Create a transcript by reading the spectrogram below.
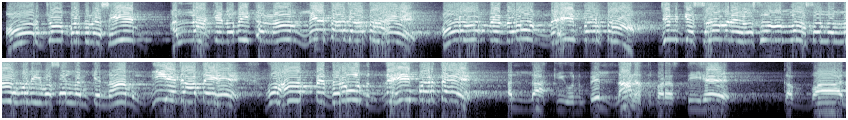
اور جو بد نصیب اللہ کے نبی کا نام لیتا جاتا ہے اور آپ پہ درود نہیں پڑتا، جن کے سامنے رسول اللہ صلی اللہ علیہ وسلم کے نام لیے جاتے ہیں، وہ آپ پہ درود نہیں پڑتے اللہ کی ان پہ لانت برستی ہے۔ قوال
